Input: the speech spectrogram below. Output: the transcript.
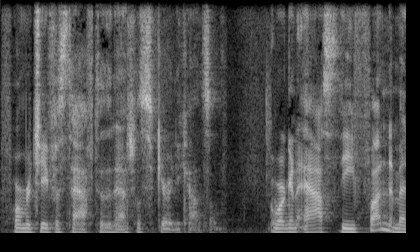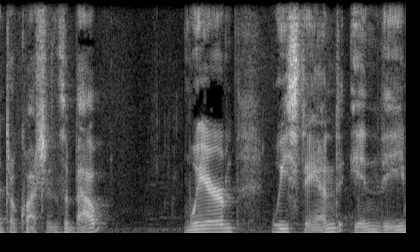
former chief of staff to the National Security Council. We're going to ask the fundamental questions about where we stand in the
